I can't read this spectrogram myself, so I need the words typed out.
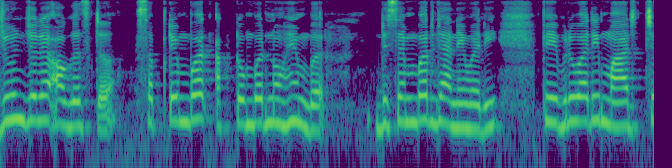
जून जुलै ऑगस्ट सप्टेंबर ऑक्टोंबर नोव्हेंबर डिसेंबर जानेवारी फेब्रुवारी मार्च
